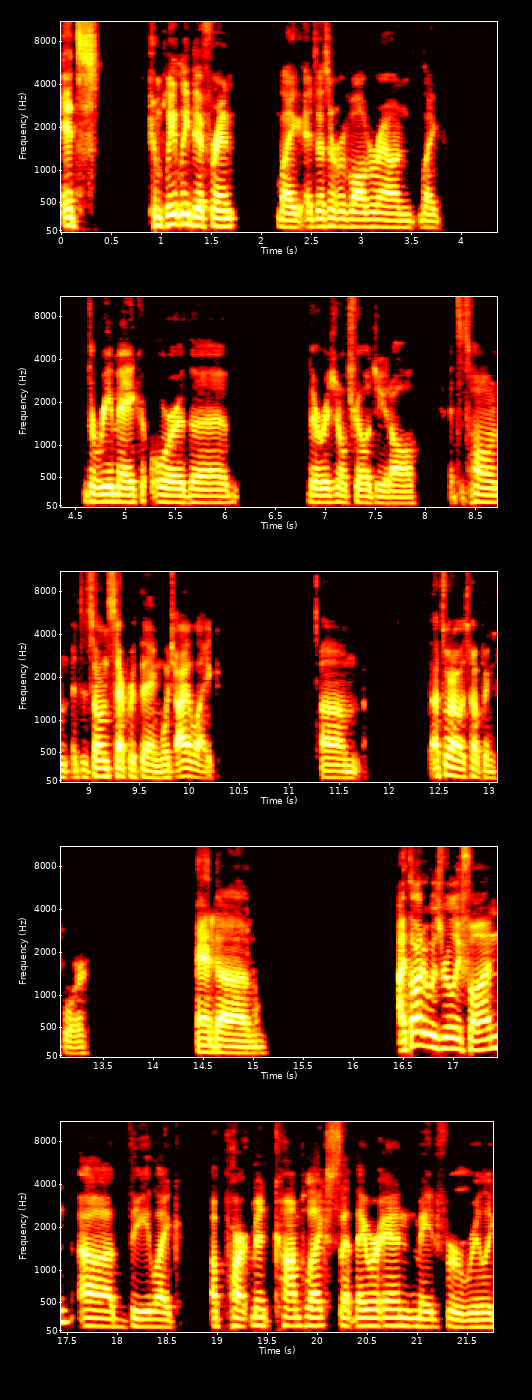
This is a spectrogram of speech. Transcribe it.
it's completely different. Like it doesn't revolve around like the remake or the the original trilogy at all. It's its own it's its own separate thing, which I like. Um, that's what I was hoping for. And um i thought it was really fun. Uh the like apartment complex that they were in made for a really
